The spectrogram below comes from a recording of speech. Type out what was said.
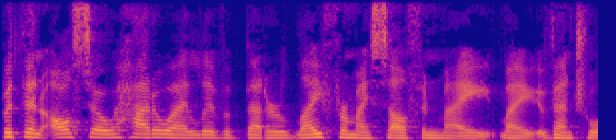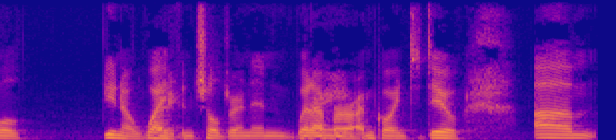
But then also, how do I live a better life for myself and my, my eventual, you know, wife and children and whatever Right. I'm going to do? Um,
